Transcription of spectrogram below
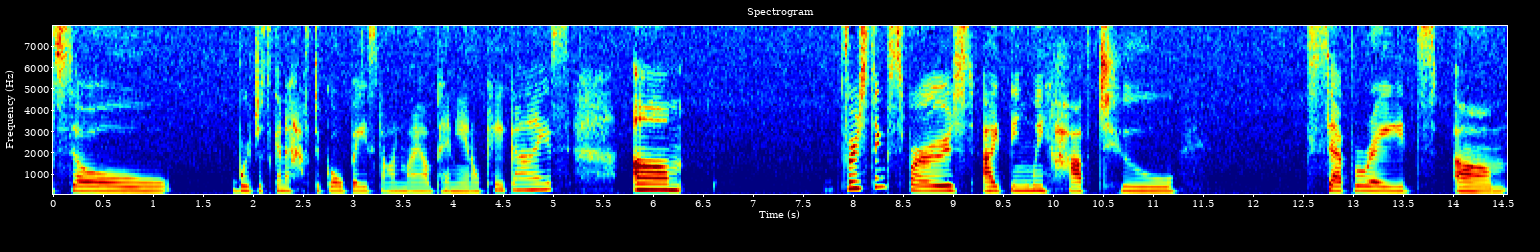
so we're just gonna have to go based on my opinion, okay, guys? Um, first things first, I think we have to separate um,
